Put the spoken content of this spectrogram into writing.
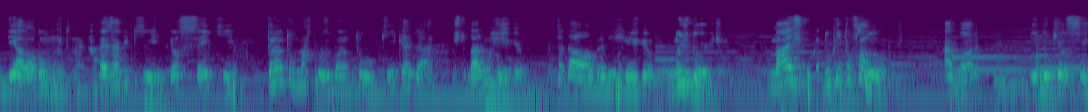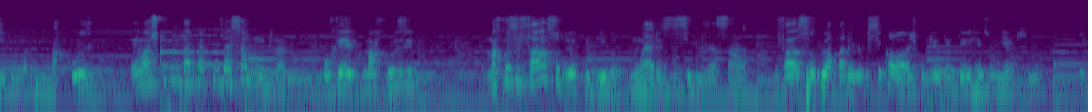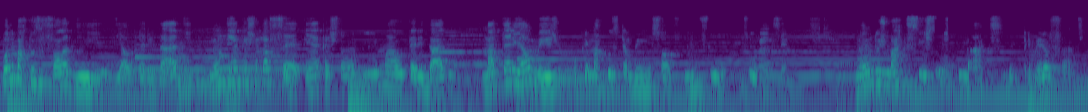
dialogam muito, né? Apesar de que eu sei que tanto o Marcuse quanto Kierkegaard estudaram Hegel, da obra de Hegel nos dois. Mas do que tu falou agora e do que eu sei do, de Marcuse, eu acho que não dá para conversar muito, né? Porque Marcuse Marcuse fala sobre o indivíduo no Eros de Civilização e fala sobre o aparelho psicológico que eu tentei resumir aqui. E quando Marcuse fala de, de alteridade, não tem a questão da fé, tem a questão de uma alteridade material mesmo, porque Marcuse também sofre influ, influência, não dos marxistas de Marx, de primeira fonte.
